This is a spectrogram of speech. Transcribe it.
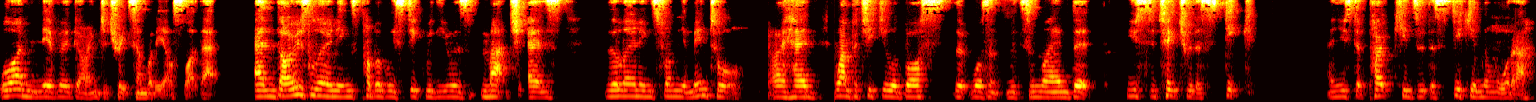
well, I'm never going to treat somebody else like that. And those learnings probably stick with you as much as the learnings from your mentor. I had one particular boss that wasn't with Swimland that used to teach with a stick and used to poke kids with a stick in the water.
